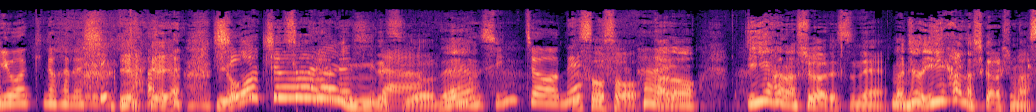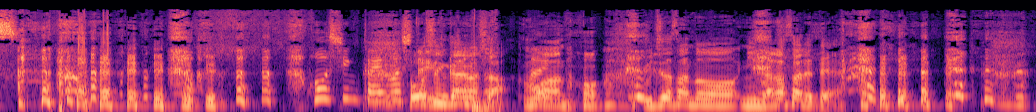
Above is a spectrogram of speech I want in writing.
弱気の話？いやいやいや、弱気じゃないんですよね。慎重ね。そうそう。はい、あの、いい話はですね、うん、じゃあいい話からします。方針変えました方針変えました。もうあの、内田さんのに流されて。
